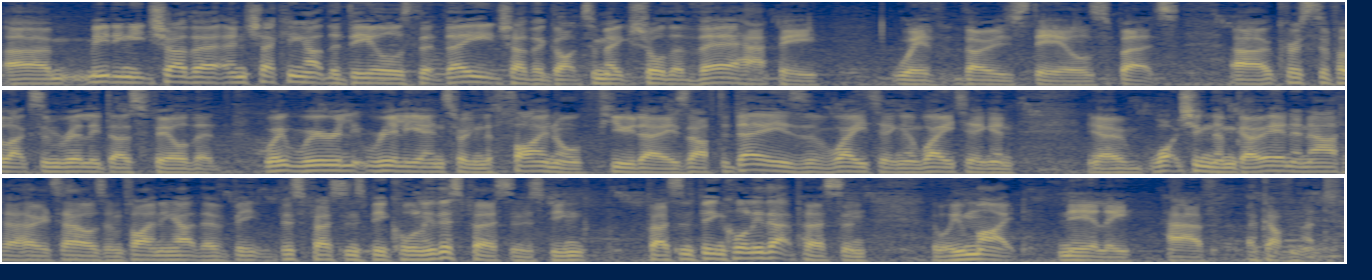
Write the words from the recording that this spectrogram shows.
um, meeting each other and checking out the deals that they each other got to make sure that they're happy with those deals. But uh, Christopher Luxon really does feel that we're really, really entering the final few days after days of waiting and waiting and you know watching them go in and out of hotels and finding out they've been, this person's been calling this person, this been, person's been calling that person, that we might nearly have a government.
